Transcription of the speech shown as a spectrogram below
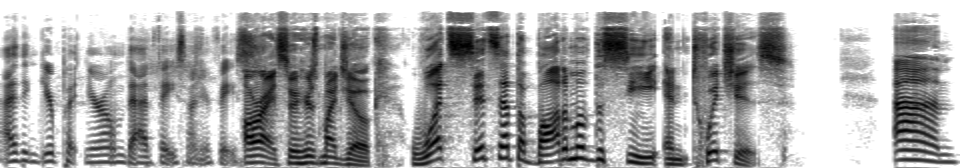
I think you're putting your own bad face on your face. All right, so here's my joke. What sits at the bottom of the sea and twitches? Um,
